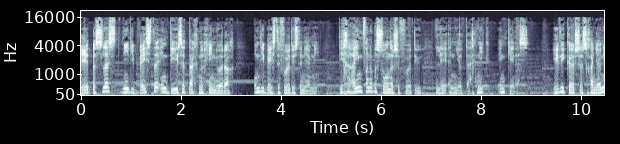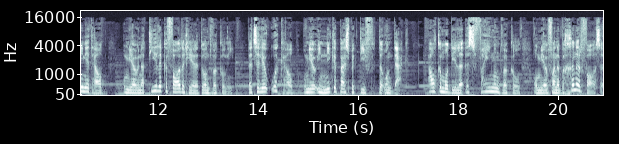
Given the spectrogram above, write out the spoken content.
Jy het beslis nie die beste en duurste tegnologie nodig om die beste foto's te neem nie. Die geheim van 'n besonderse foto lê in jou tegniek en kennis. Hierdie kursus gaan jou nie net help om jou natuurlike vaardighede te ontwikkel nie. Dit sal jou ook help om jou unieke perspektief te ontdek. Elke module is fyn ontwikkel om jou van 'n beginnerfase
